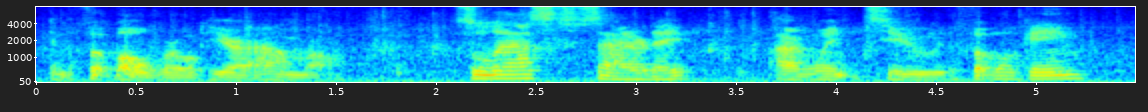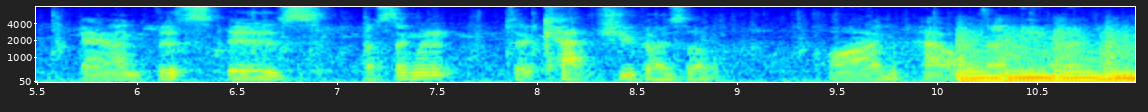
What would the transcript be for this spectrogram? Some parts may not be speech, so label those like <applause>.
in the football world here at Albemarle. So last Saturday, I went to the football game, and this is a segment to catch you guys up on how that game went.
